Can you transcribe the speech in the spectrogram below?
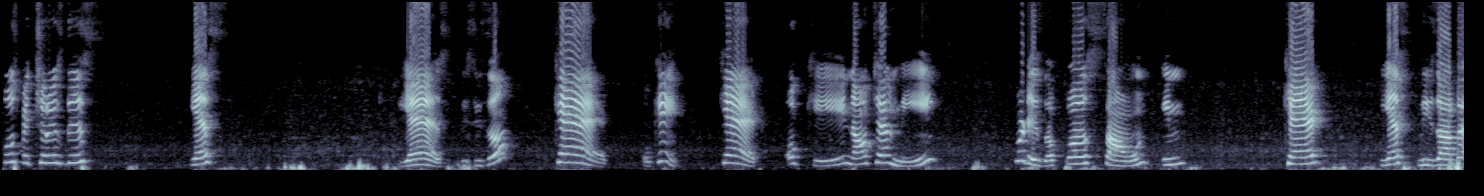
whose picture is this? Yes. Yes. This is a cat. Okay. Cat Okay, now tell me what is the first sound in cat? Yes, these are the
